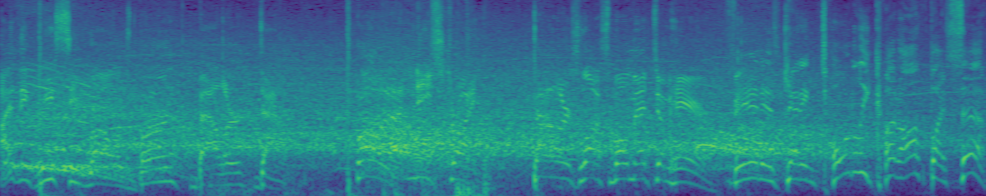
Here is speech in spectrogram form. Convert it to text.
I think we see Rollins burn Balor down. Oh, a knee strike. Balor's lost momentum here. Finn is getting totally cut off by Seth.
